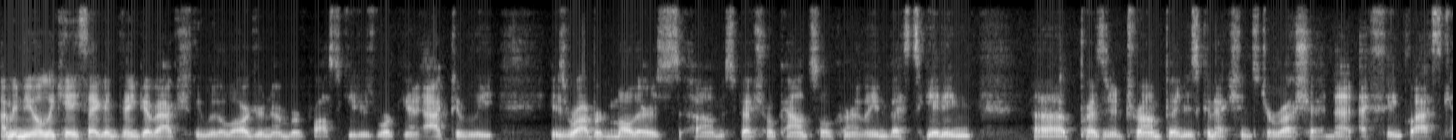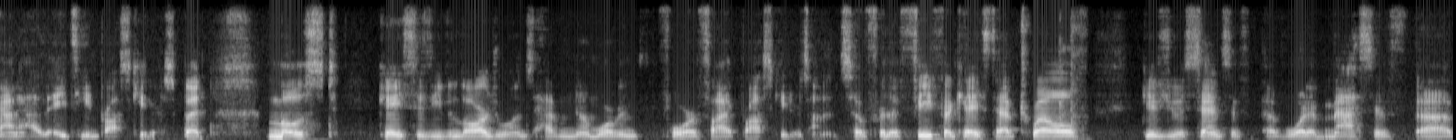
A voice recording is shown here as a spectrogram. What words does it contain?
I mean, the only case I can think of actually with a larger number of prosecutors working on it actively is Robert Mueller's um, special counsel currently investigating uh, President Trump and his connections to Russia. And that I think last count has 18 prosecutors. But most cases, even large ones, have no more than four or five prosecutors on it. So for the FIFA case to have 12 gives you a sense of, of what a massive uh,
